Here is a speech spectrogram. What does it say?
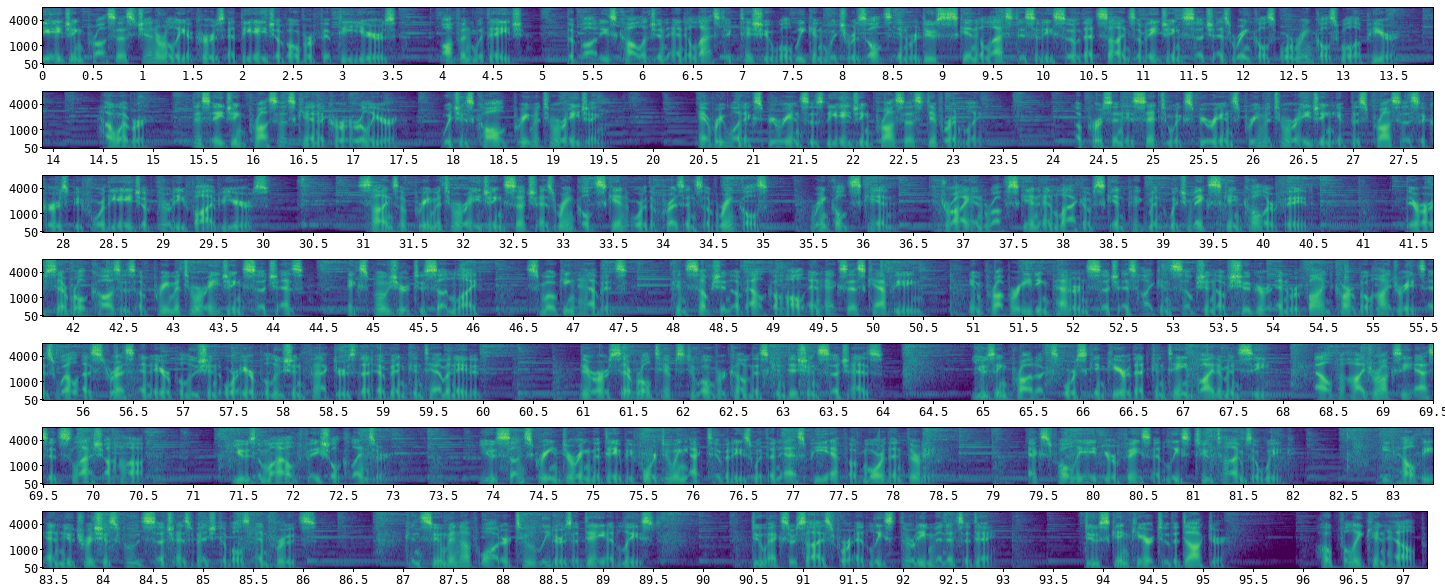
The aging process generally occurs at the age of over 50 years, often with age, the body's collagen and elastic tissue will weaken which results in reduced skin elasticity so that signs of aging such as wrinkles or wrinkles will appear. However, this aging process can occur earlier, which is called premature aging. Everyone experiences the aging process differently. A person is said to experience premature aging if this process occurs before the age of 35 years. Signs of premature aging such as wrinkled skin or the presence of wrinkles, wrinkled skin, dry and rough skin and lack of skin pigment which makes skin color fade. There are several causes of premature aging such as, exposure to sunlight, smoking habits, consumption of alcohol and excess caffeine, improper eating patterns such as high consumption of sugar and refined carbohydrates as well as stress and air pollution or air pollution factors that have been contaminated. There are several tips to overcome this condition such as Using products or skincare that contain vitamin C, alpha hydroxy acid slash AHA. Use a mild facial cleanser. Use sunscreen during the day before doing activities with an SPF of more than 30. Exfoliate your face at least two times a week. Eat healthy and nutritious foods such as vegetables and fruits. Consume enough water 2 liters a day at least. Do exercise for at least 30 minutes a day. Do skincare to the doctor. Hopefully can help.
